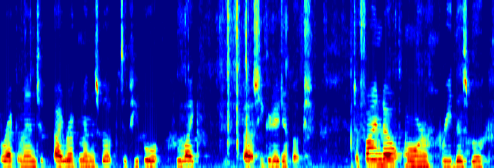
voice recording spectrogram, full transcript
I recommend to, I recommend this book to people who like uh, secret agent books. To find out more, read this book.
